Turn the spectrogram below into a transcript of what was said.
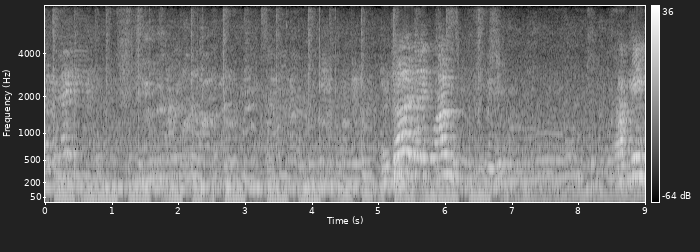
Kadray! Diyan, dali ko ang. Aking.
